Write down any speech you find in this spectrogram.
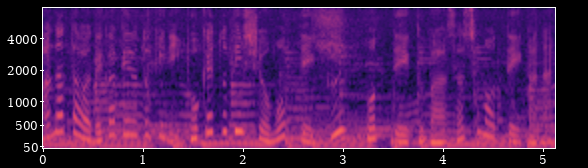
あなたは出かける時にポケットティッシュを持っていく？持っていく VS 持っていかない。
